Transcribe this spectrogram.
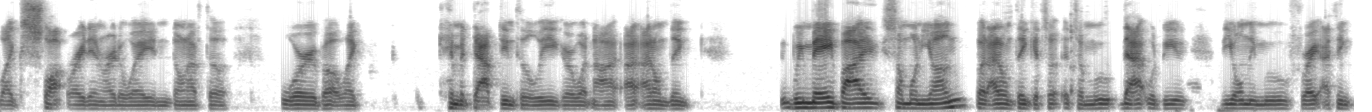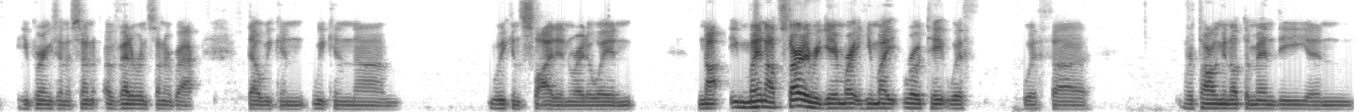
like slot right in right away and don't have to worry about like him adapting to the league or whatnot. I, I don't think we may buy someone young, but I don't think it's a it's a move that would be the only move, right? I think he brings in a center a veteran center back that we can we can um we can slide in right away and not he might not start every game, right? He might rotate with with uh Vertonghen, Otamendi, and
